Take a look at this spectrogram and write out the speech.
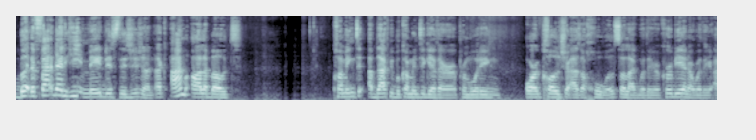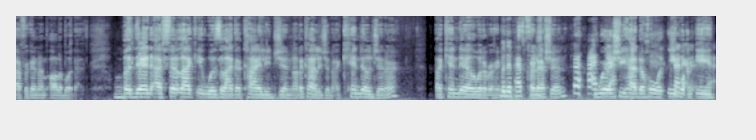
But the fact that he made this decision, like, I'm all about coming to uh, black people coming together, promoting our culture as a whole. So, like, whether you're Caribbean or whether you're African, I'm all about that. But then I felt like it was like a Kylie Jenner, not a Kylie Jenner, a Kendall Jenner, a Kendall, whatever her With name the is, Kardashian, where Yeah. she had the whole Jenner, 818 yeah.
